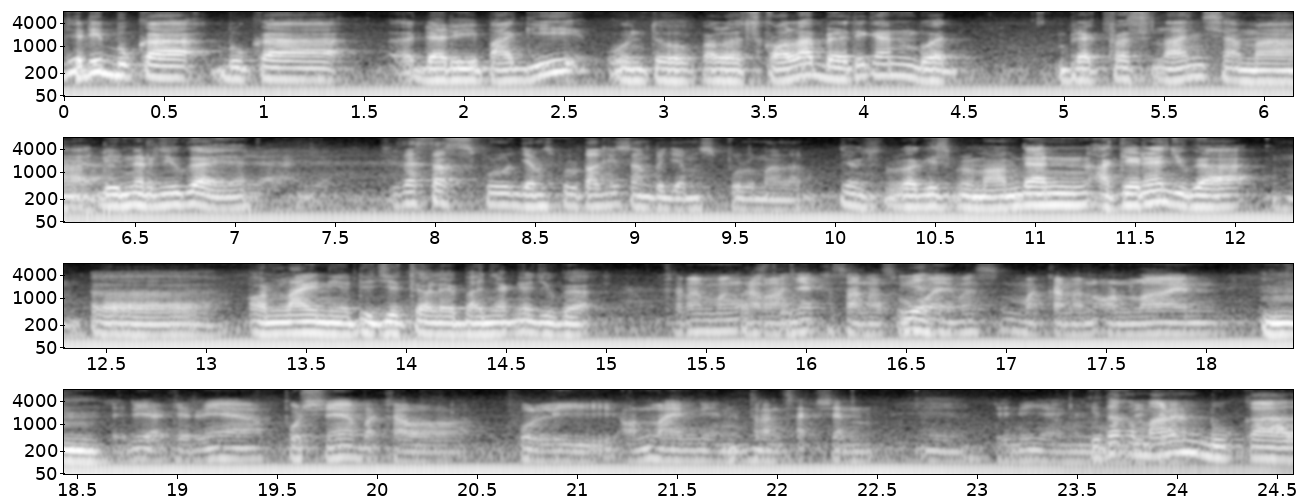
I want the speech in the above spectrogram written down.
Jadi buka buka dari pagi untuk kalau sekolah berarti kan buat breakfast, lunch sama Iya. dinner juga ya. Iya, iya. Kita start 10 jam 10 pagi sampai jam 10 malam. Jam 10 pagi sebelum malam dan akhirnya juga eh, online ya digital ya banyaknya juga. Karena memang arahnya ke sana semua Iya. ya mas, makanan online. Hmm. Jadi akhirnya pushnya bakal fully online yang transaction Iya. ini yang Kita kemarin buka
